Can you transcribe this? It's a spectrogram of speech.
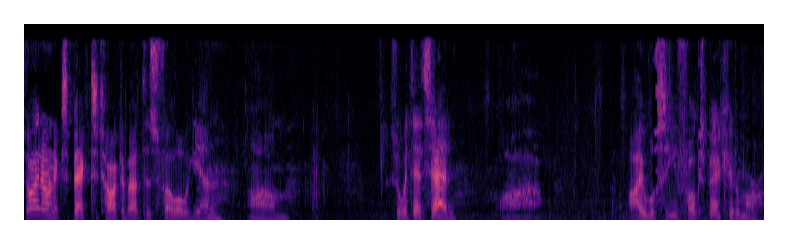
So I don't expect to talk about this fellow again. Um, so with that said, uh, I will see you folks back here tomorrow.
